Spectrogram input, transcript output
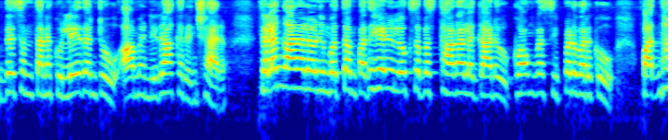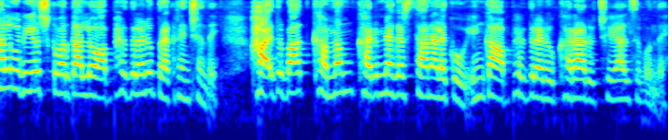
ఉద్దేశం తనకు లేదంటూ ఆమె నిరాకరించారు. తెలంగాణలోని మొత్తం పదిహేడు లోక్సభ స్థానాలకు గాను కాంగ్రెస్ ఇప్పటి వరకు పద్నాలుగు నియోజకవర్గాల్లో అభ్యర్థులను ప్రకటించింది. హైదరాబాద్ ఖమ్మం కరీంనగర్ స్థానాలకు ఇంకా అభ్యర్థులను ఖరారు చేయాల్సి ఉంది.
